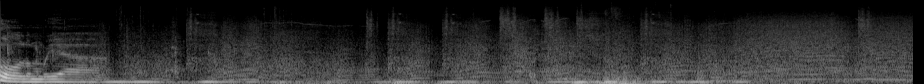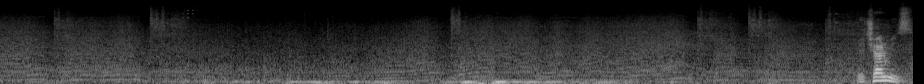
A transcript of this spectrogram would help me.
Mu oğlum bu ya? Geçer miyiz?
